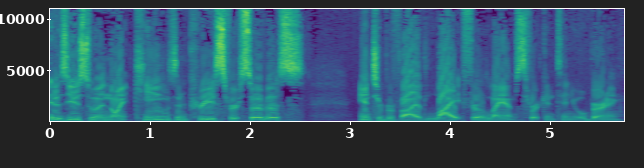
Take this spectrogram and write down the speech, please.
It was used to anoint kings and priests for service and to provide light for lamps for continual burning.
